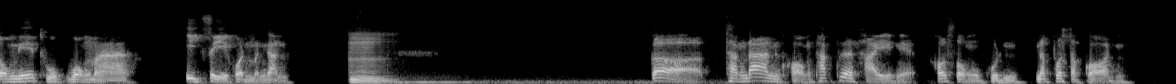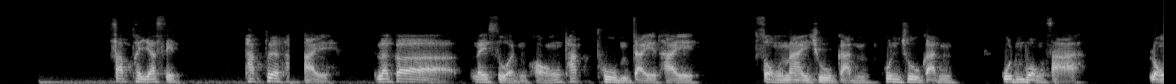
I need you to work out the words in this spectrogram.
ตรงนี้ถูกวงมาอีกสี่คนเหมือนกัน อืม ก็ทางด้านของพรรคเพื่อไทยเนี่ยเขาส่งคุณนพศกร ทรัพยสิทธิ์พรรคเพื่อไทย แล้วก็ในส่วนของพรรคภูมิใจไทย ส่งนายชูกัน คุณชูกัน กุลวงศาลง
